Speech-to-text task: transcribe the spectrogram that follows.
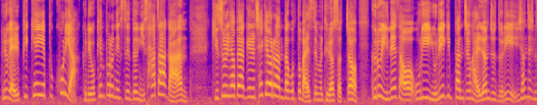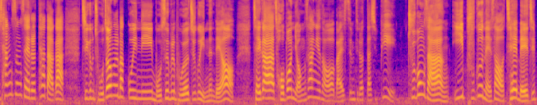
그리고 LPKF 코리아 그리고 캠프로닉스 등 이 사자 간 기술 협약을 체결을 한다고 또 말씀을 드렸었죠. 그로 인해서 우리 유리기판주 관련주들이 현재 지금 상승세를 타다가 지금 조정을 받고 있는 모습을 보여주고 있는데요. 제가 저번 영상에서 말씀드렸다시피 주봉상 이 부근에서 재매집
